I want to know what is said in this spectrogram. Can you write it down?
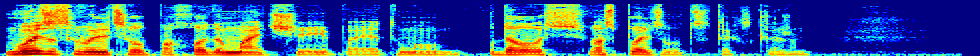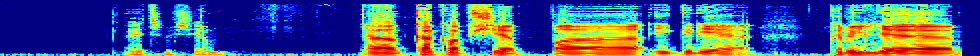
Мойзес вылетел по ходу матча, и поэтому удалось воспользоваться, так скажем, этим всем. А как вообще по игре крылья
